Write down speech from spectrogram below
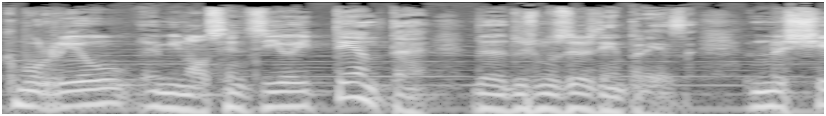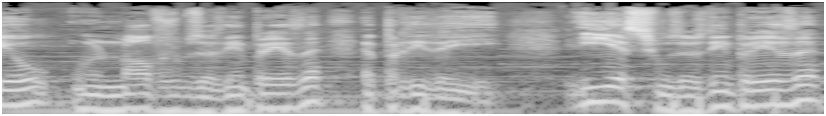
que morreu em 1980 de, dos museus de empresa. Nasceu novos museus de empresa a partir daí. E esses museus de empresa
